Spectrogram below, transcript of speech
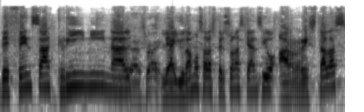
defensa criminal. That's right. Le ayudamos a las personas que han sido arrestadas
